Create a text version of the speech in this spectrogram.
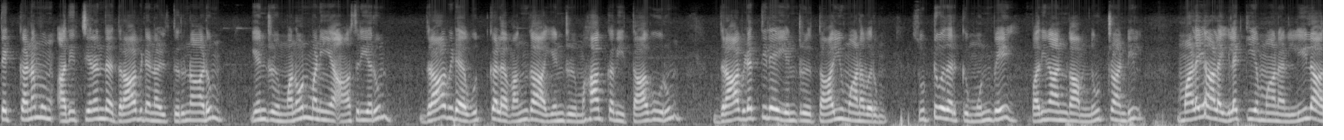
தெக்கணமும் அதிற் திராவிடநல் திருநாடும் என்று மனோன்மணிய ஆசிரியரும் திராவிட உத்கல வங்கா என்று மகாகவி தாகூரும் திராவிடத்திலே என்று தாயுமானவரும் சுட்டுவதற்கு முன்பே பதினான்காம் நூற்றாண்டில் மலையாள இலக்கியமான லீலா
